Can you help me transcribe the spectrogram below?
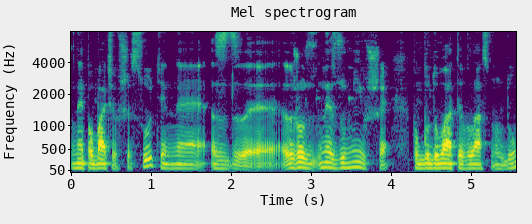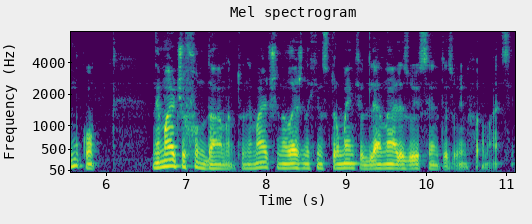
не побачивши суті, не, з, е, не зумівши побудувати власну думку, не маючи фундаменту, не маючи належних інструментів для аналізу і синтезу інформації.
